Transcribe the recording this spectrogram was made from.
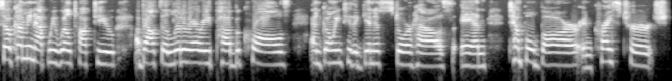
So, coming up, we will talk to you about the literary pub crawls and going to the Guinness Storehouse and Temple Bar and Christ Church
